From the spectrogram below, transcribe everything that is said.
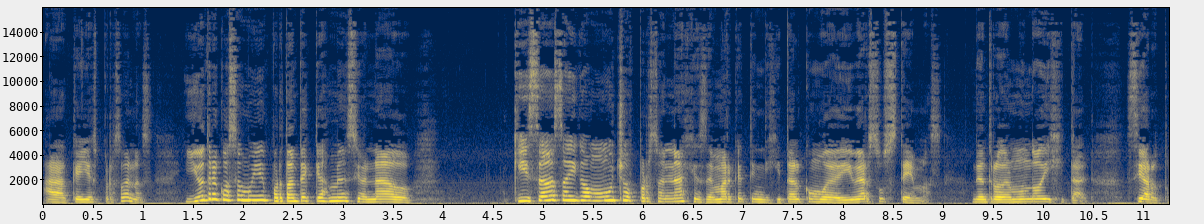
a aquellas personas. Y otra cosa muy importante que has mencionado, quizás haya muchos personajes de marketing digital como de diversos temas dentro del mundo digital, ¿cierto?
